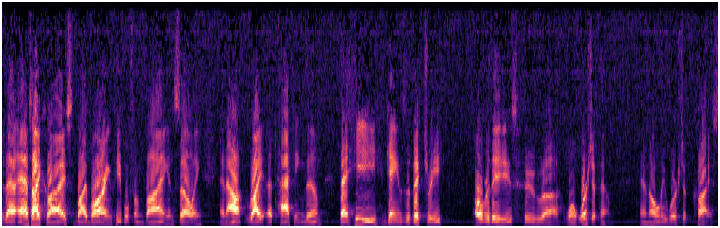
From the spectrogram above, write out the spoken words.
that Antichrist, by barring people from buying and selling and outright attacking them, that he gains the victory over these who uh, won't worship him and only worship Christ.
